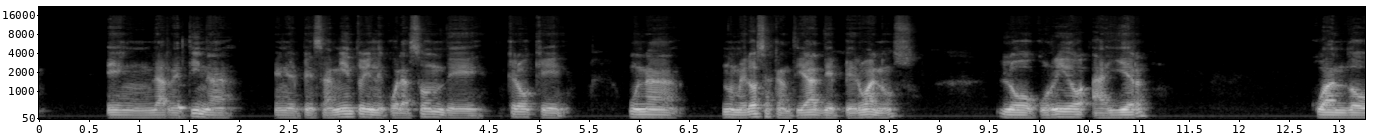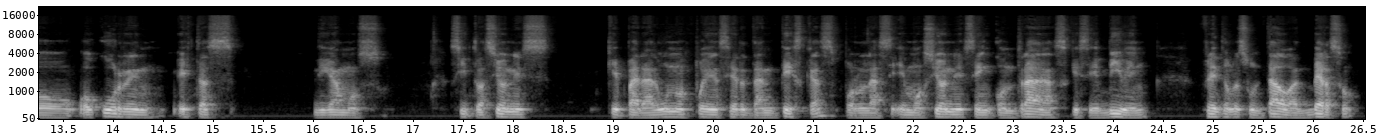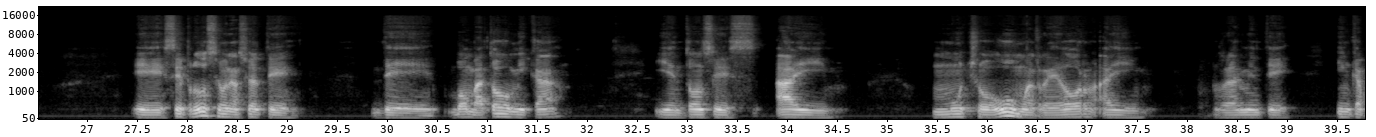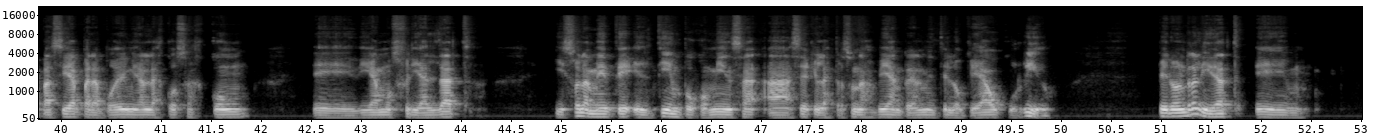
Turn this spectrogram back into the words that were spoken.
en la retina, en el pensamiento y en el corazón de, creo que, una numerosa cantidad de peruanos, lo ocurrido ayer, cuando ocurren estas, digamos, situaciones que para algunos pueden ser dantescas por las emociones encontradas que se viven frente a un resultado adverso, eh, se produce una suerte de bomba atómica y entonces hay mucho humo alrededor, hay realmente incapacidad para poder mirar las cosas con, eh, digamos, frialdad y solamente el tiempo comienza a hacer que las personas vean realmente lo que ha ocurrido. Pero en realidad, eh,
